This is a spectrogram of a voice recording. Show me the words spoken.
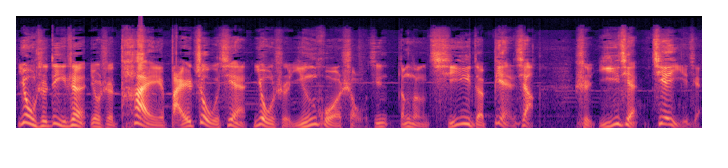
又是地震，又是太白昼现，又是荧惑守心等等奇异的变相，是一件接一件。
